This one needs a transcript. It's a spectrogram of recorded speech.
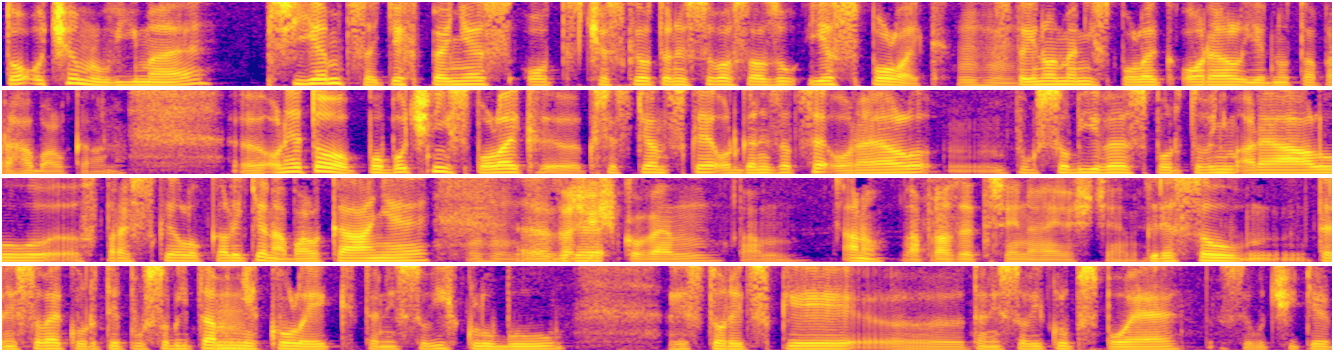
to, o čem mluvíme, příjemce těch peněz od Českého tenisového svazu je spolek. Mm-hmm. Stejnomenný spolek Orel Jednota Praha Balkán. On je to pobočný spolek křesťanské organizace Orel, působí ve sportovním areálu v pražské lokalitě na Balkáně. Za kde... Žižkovem tam? Ano. Na Praze 3, ne ještě? Myslím. Kde jsou tenisové kurty, působí tam hmm. několik tenisových klubů. Historicky eh, tenisový klub Spoje, to si určitě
